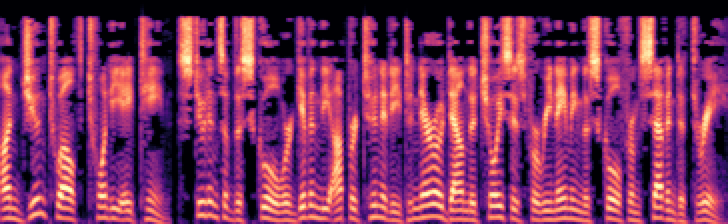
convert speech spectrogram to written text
On June 12, 2018, students of the school were given the opportunity to narrow down the choices for renaming the school from 7 to 3.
